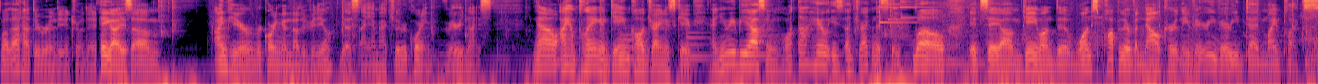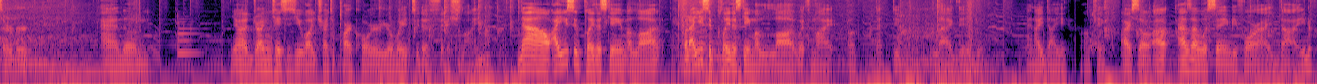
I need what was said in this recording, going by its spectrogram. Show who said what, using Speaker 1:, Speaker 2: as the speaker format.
Speaker 1: Well, that had to ruin the intro, did? Hey guys, um, I'm here recording another video. Yes, I am actually recording. Very nice. Now, I am playing a game called Dragon Escape, and you may be asking, what the hell is a Dragon Escape? Well, it's a um, game on the once popular but now currently very very dead Mineplex server. And um, yeah, dragon chases you while you try to parkour your way to the finish line. Now, I used to play this game a lot, but I used to play this game a lot with my... Oh, that dude lagged, didn't he? And I died. Okay. Alright, so uh, as I was saying before I died,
